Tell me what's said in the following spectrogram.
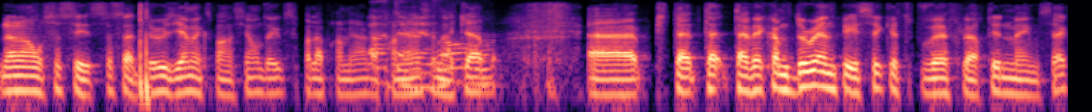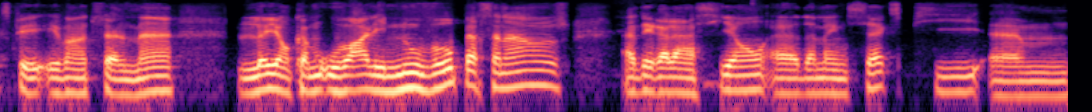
Non, non, ça c'est ça c'est la deuxième expansion, Dave, c'est pas la première. La Ah, première, c'est. Macabre. Euh, puis t'a- t'a- t'avais comme deux NPC que tu pouvais flirter de même sexe, puis éventuellement, là, ils ont comme ouvert les nouveaux personnages à des relations euh, de même sexe, puis euh,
